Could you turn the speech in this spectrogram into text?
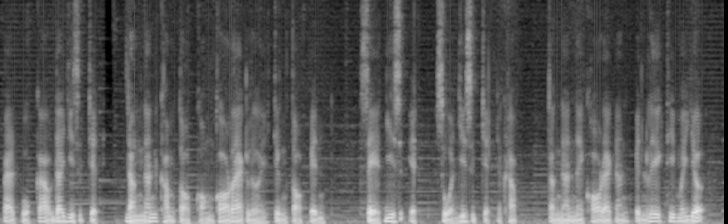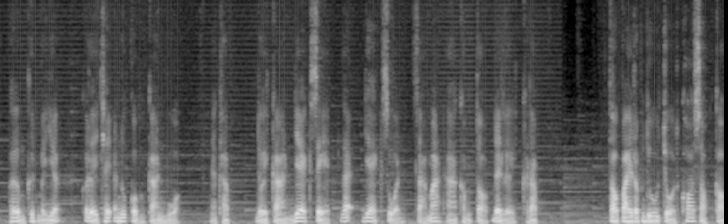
18 บวก 9 ได้ 27 ดังนั้นคำตอบของข้อแรกเลยจึงตอบเป็น เศษ 21 ส่วน 27 นะครับ ดังนั้นในข้อแรกนั้นเป็นเลขที่ไม่เยอะเพิ่มขึ้นไม่เยอะ ก็เลยใช้อนุกรมการบวกนะครับ โดยการแยกเศษและแยกส่วนสามารถหาคำตอบได้เลยครับ ต่อไปเราไปดูโจทย์ข้อสอบเก่า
